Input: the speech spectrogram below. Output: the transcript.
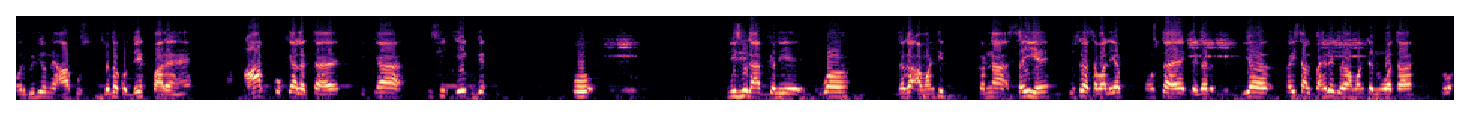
और वीडियो में आप उस जगह को देख पा रहे हैं, आपको क्या लगता है कि क्या किसी एक व्यक्ति को निजी लाभ के लिए वह जगह आवंटित करना सही है। दूसरा सवाल यह पहुँचता है कि अगर यह कई साल पहले जो आवंटन हुआ था तो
